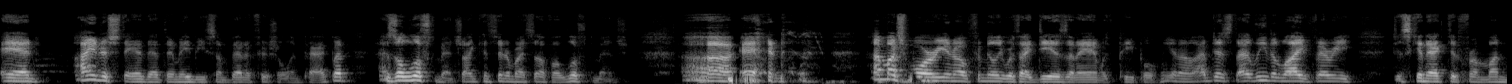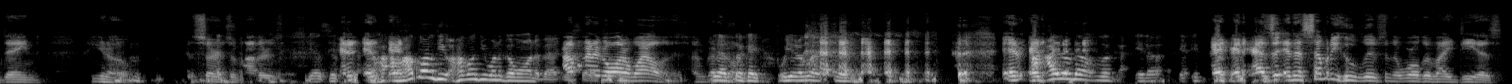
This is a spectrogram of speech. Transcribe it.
And I understand that there may be some beneficial impact, but as a Luftmensch, I consider myself a Luftmensch. Uh, and I'm much more, you know, familiar with ideas than I am with people. You know, I'm just, I lead a life very disconnected from mundane, you know, concerns of others. Yes. And, and, how, how, long do you how long do you want to go on about? Yourself? I'm going to go on a while on this. I'm going to. yes. okay. Well, you know what. and, and, I don't know. Look, you know. It, and, and, as and as somebody who lives in the world of ideas,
